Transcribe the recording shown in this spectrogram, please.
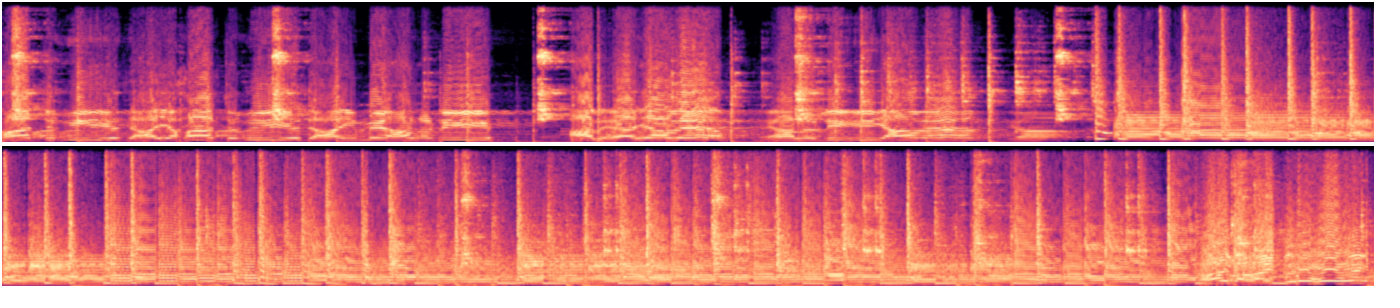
ઓલું વી જાય હાથ વી જાય મેલડી આવે આવે મેલડી આવે હોય હોય.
